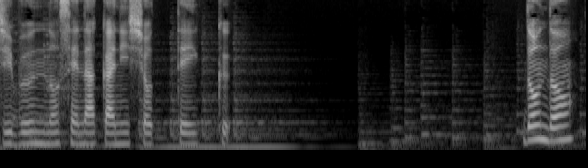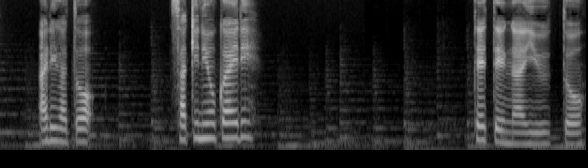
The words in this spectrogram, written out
自分の背中に背負っていく。どんどんありがとう。先にお帰り。テテが言うと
